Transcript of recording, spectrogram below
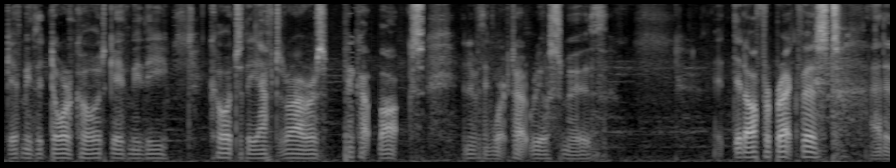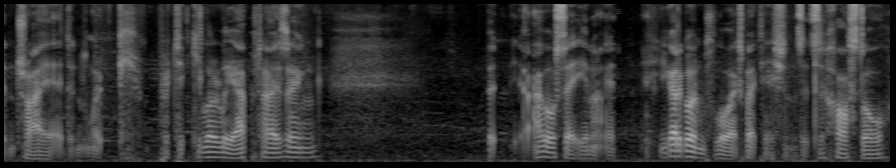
gave me the door code, gave me the code to the after hours pickup box, and everything worked out real smooth. It did offer breakfast. I didn't try it. It didn't look particularly appetizing. But I will say, you know, it, you got to go in with low expectations. It's a hostel.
